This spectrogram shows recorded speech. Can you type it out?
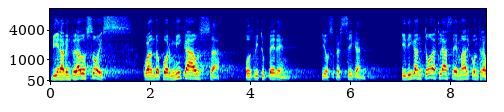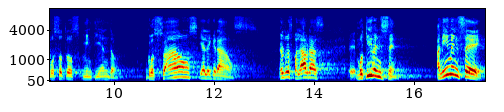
Bienaventurados sois cuando por mi causa os vituperen y os persigan y digan toda clase de mal contra vosotros mintiendo. Gozaos y alegraos. En otras palabras, eh, motívense, anímense,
